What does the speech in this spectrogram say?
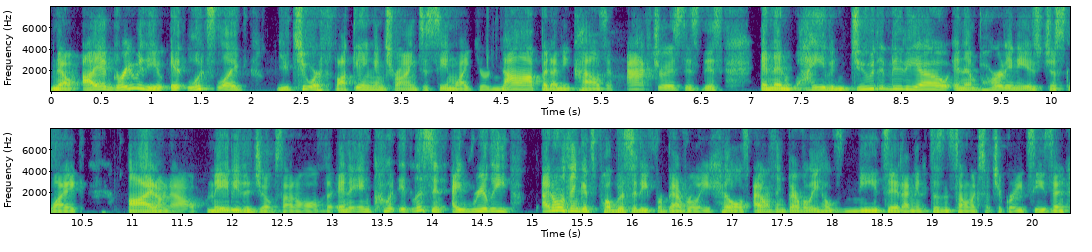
know. I agree with you. It looks like you two are fucking and trying to seem like you're not. But I mean, Kyle's an actress. Is this? And then why even do the video? And then part of me is just like, I don't know. Maybe the joke's on all of that. And, and could it listen, I really I don't think it's publicity for Beverly Hills. I don't think Beverly Hills needs it. I mean, it doesn't sound like such a great season,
